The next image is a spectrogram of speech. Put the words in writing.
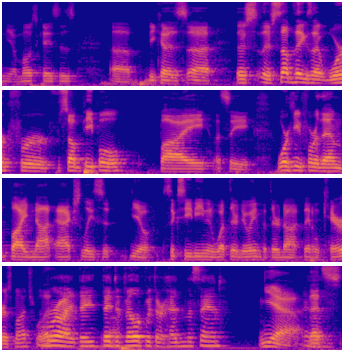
you know most cases, uh, because uh, there's there's some things that work for some people by let's see working for them by not actually you know succeeding in what they're doing, but they're not they don't care as much. Well, that, right. They they Yeah. develop with their head in the sand. yeah, Yeah. that's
